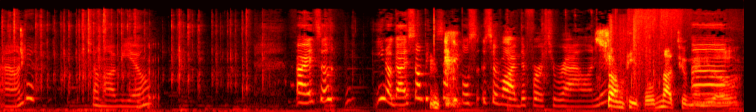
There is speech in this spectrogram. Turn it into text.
round. Some of you. All right, so you know, guys, some people some people s- survived the first round. Some people, not too many Um,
